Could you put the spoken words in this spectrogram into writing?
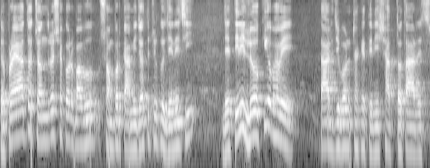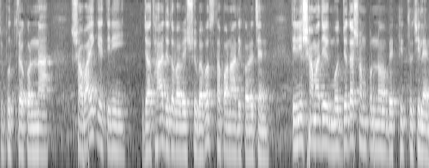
তো প্রয়াত চন্দ্রশেখর বাবু সম্পর্কে আমি যতটুকু জেনেছি, যে তিনি লৌকীয়ভাবে তার জীবনটাকে তিনি সাত্য, তার সুপুত্র, কন্যা সবাইকে তিনি যথাযথভাবে সুব্যবস্থাপনা আদি করেছেন। তিনি সামাজিক মর্যাদা সম্পন্ন ব্যক্তিত্ব ছিলেন।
